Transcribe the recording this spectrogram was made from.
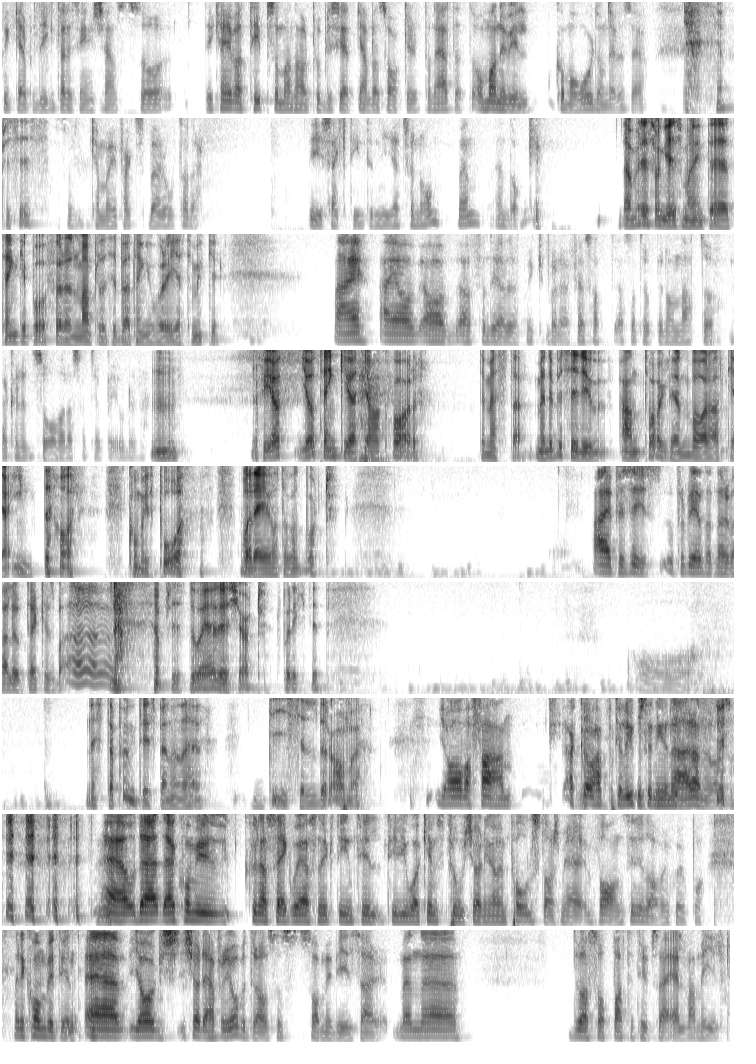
Skicka det på digitaliseringstjänst. Så det kan ju vara ett tips om man har publicerat gamla saker på nätet. Om man nu vill komma ihåg dem, det vill säga. Ja, precis. Så kan man ju faktiskt börja rota där. Det är säkert inte nyhet för någon, men ändå. Ja, men det är en sån grej som man inte tänker på förrän man plötsligt börjar tänka på det jättemycket. Nej, nej jag, jag, jag funderade rätt mycket på det där. För jag satt, jag satt uppe någon natt och jag kunde inte sova. Då satt jag uppe och gjorde det. Mm. För jag, jag tänker ju att jag har kvar det mesta. Men det betyder ju antagligen bara att jag inte har kommit på vad det är jag har tappat bort. Nej, precis. Och problemet är att när du väl upptäcker så bara... "Ah." Ja, precis. Då är det kört på riktigt. Åh. Nästa punkt är spännande här. Dieseldrama. Ja, vad fan. Apokalypsen är ju nära nu alltså. eh, och där, där kommer ju kunna segwaya snyggt in till, till Joakims provkörning av en Polestar som jag är vansinnigt avundsjuk på. Men det kommer vi till. Eh, jag körde hem från jobbet idag och så sa min bil så här, men eh, du har soppat i typ så här 11 mil.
